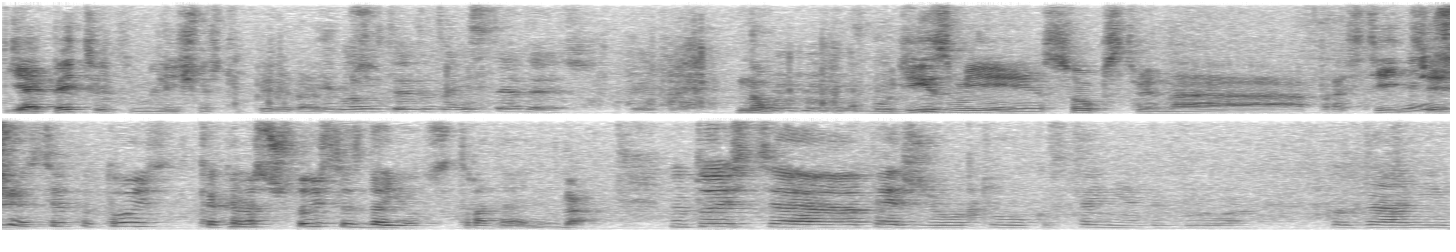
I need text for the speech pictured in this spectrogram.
я опять этим личностью перерожусь. Главное, ты от этого не страдаешь. Ну, в буддизме, собственно, простите, Личность это то есть как раз что и создает страдания. да, Ну, то есть, э, опять же, вот у Кастанеды было, когда они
